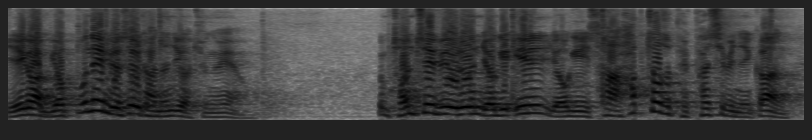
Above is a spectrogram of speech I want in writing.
얘가 몇 분의 몇을 갖는지가 중요해요. 그럼 전체 비율은 여기 1, 여기 4 합쳐서 180이니까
